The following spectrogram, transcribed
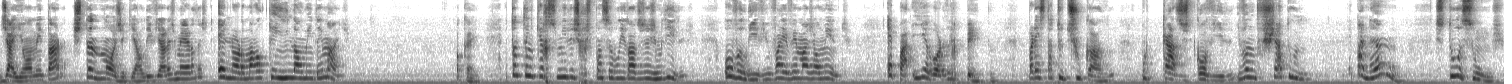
já iam aumentar, estando nós aqui a aliviar as merdas, é normal que ainda aumentem mais. Ok. Então tem que assumir as responsabilidades das medidas. Houve alívio, vai haver mais aumentos. Epá, e agora de repente parece que está tudo chocado por casos de Covid e vão fechar tudo. Epá, não! Se tu assumes,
